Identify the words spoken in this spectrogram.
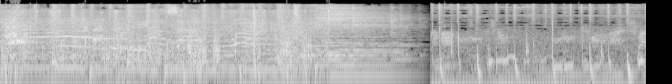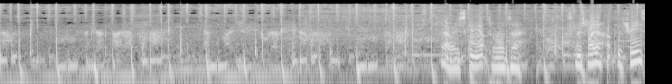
buried. So we're just getting up towards uh, Snowspider, up to the trees.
